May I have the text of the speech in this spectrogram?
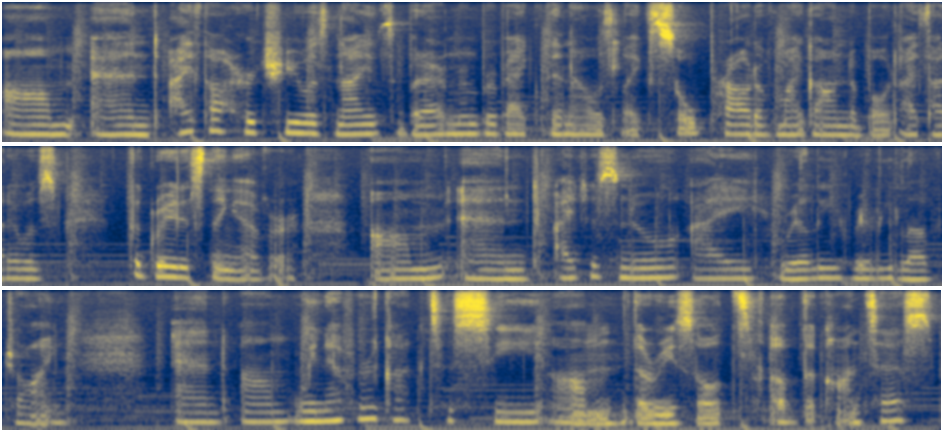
Um, and I thought her tree was nice but I remember back then I was like so proud of my guy on the boat. I thought it was the greatest thing ever. Um, and I just knew I really really love drawing and um, we never got to see um, the results of the contest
